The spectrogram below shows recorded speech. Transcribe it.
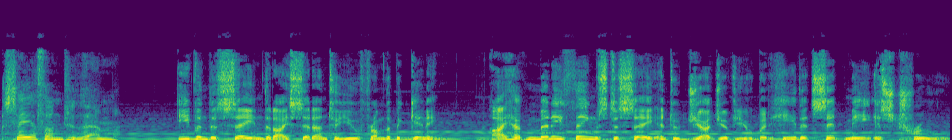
saith unto them, Even the same that I said unto you from the beginning. I have many things to say and to judge of you, but he that sent me is true,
